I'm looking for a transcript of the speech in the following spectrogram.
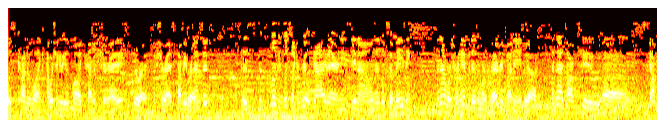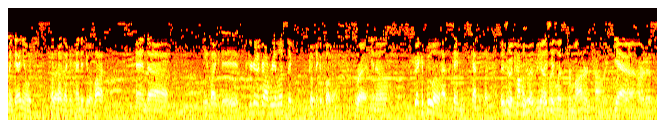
was kind of like, I wish I could be more like Travis Charest, You're right. Charest, you Right. pronounce it, because look, it looks like a real guy there, and he's you know, and it looks amazing. And that works for him, but it doesn't work for everybody. Yeah. And then I talked to uh, Scott McDaniel, which sometimes Right. I can tend to do a lot. And uh, he's like, if you're going to draw realistic, go take a photo. Right. You know? Greg Capullo has the same kind of. This is a comic you would be on This my is, list for modern comics. Yeah. uh, artists.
